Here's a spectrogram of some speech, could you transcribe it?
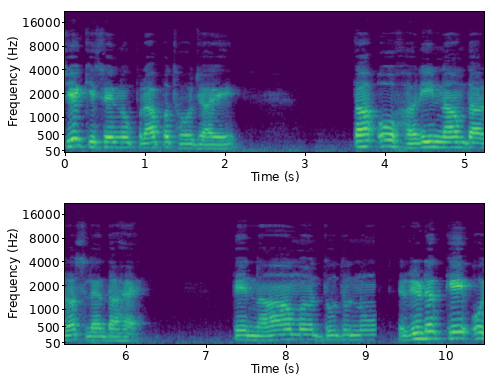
ਜੇ ਕਿਸੇ ਨੂੰ ਪ੍ਰਾਪਤ ਹੋ ਜਾਏ, ਤਾਂ ਉਹ ਹਰੀ ਨਾਮ ਦਾ ਰਸ ਲੈਂਦਾ ਹੈ ਤੇ ਨਾਮ ਦੁੱਧ ਨੂੰ ਰਿੜਕ ਕੇ ਉਹ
